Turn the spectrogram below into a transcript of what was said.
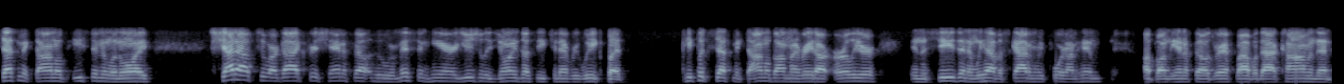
Seth McDonald, Eastern Illinois. Shout out to our guy Chris Shanafelt, who we're missing here. Usually joins us each and every week, but he put Seth McDonald on my radar earlier in the season, and we have a scouting report on him up on the NFLDraftBible.com. And then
